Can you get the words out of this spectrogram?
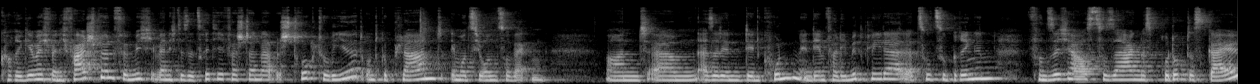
korrigiere mich, wenn ich falsch bin, für mich, wenn ich das jetzt richtig verstanden habe, strukturiert und geplant Emotionen zu wecken. Und ähm, also den, den Kunden, in dem Fall die Mitglieder, dazu zu bringen, von sich aus zu sagen, das Produkt ist geil,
